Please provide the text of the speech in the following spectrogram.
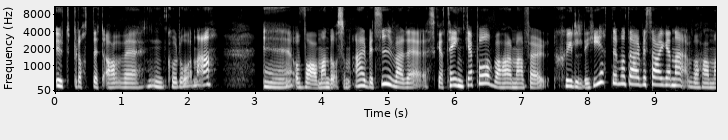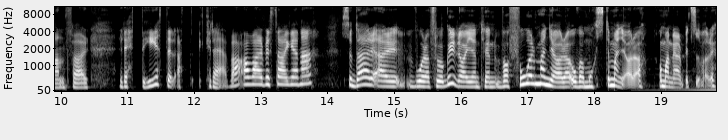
utbrottet av eh, corona. Eh, och vad man då som arbetsgivare ska tänka på. Vad har man för skyldigheter mot arbetstagarna? Vad har man för rättigheter att kräva av arbetstagarna? Så där är våra frågor idag egentligen. Vad får man göra och vad måste man göra om man är arbetsgivare?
